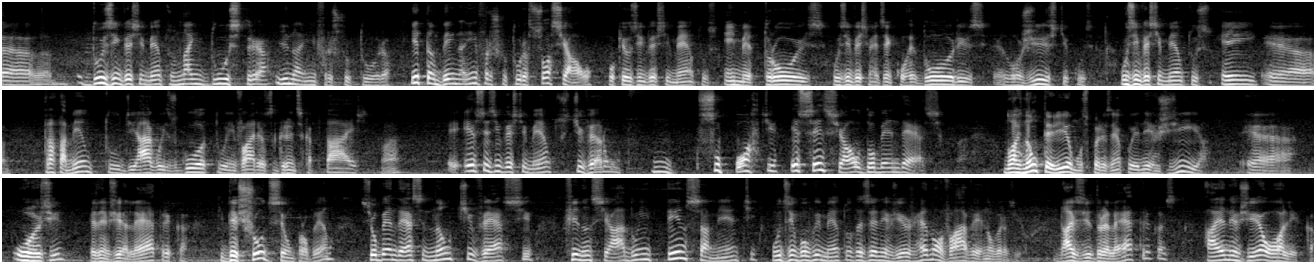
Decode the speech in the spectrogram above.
dos investimentos na indústria e na infraestrutura e também na infraestrutura social, porque os investimentos em metrôs, os investimentos em corredores é, logísticos, os investimentos em é, tratamento de água e esgoto em várias grandes capitais. É? Esses investimentos tiveram um suporte essencial do BNDES. Nós não teríamos, por exemplo, energia é, hoje, energia elétrica, que deixou de ser um problema, se o BNDES não tivesse financiado intensamente o desenvolvimento das energias renováveis no Brasil, das hidrelétricas à energia eólica.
